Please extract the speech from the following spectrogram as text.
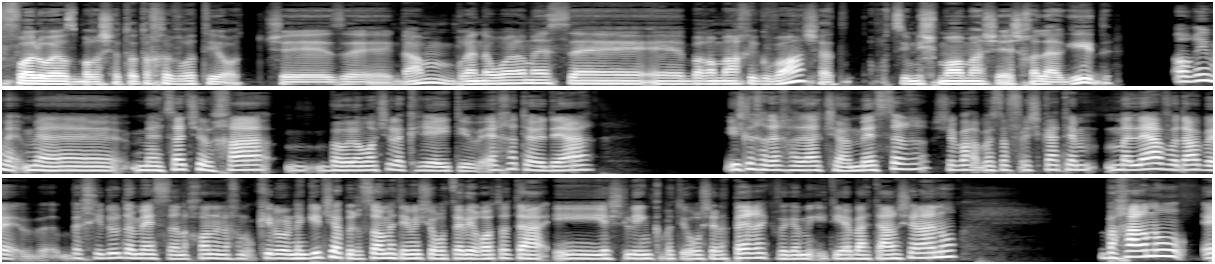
followers ברשתות החברתיות, שזה גם brand awareness אה, אה, ברמה הכי גבוהה, שרוצים לשמוע מה שיש לך להגיד. אורי, מה, מהצד שלך בעולמות של הקריאייטיב, איך אתה יודע יש לך דרך לדעת שהמסר שבסוף השקעתם מלא עבודה בחידוד המסר, נכון? אנחנו, כאילו, נגיד שהפרסומת, אם מישהו רוצה לראות אותה, היא, יש לינק בתיאור של הפרק, וגם היא תהיה באתר שלנו. בחרנו אה,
